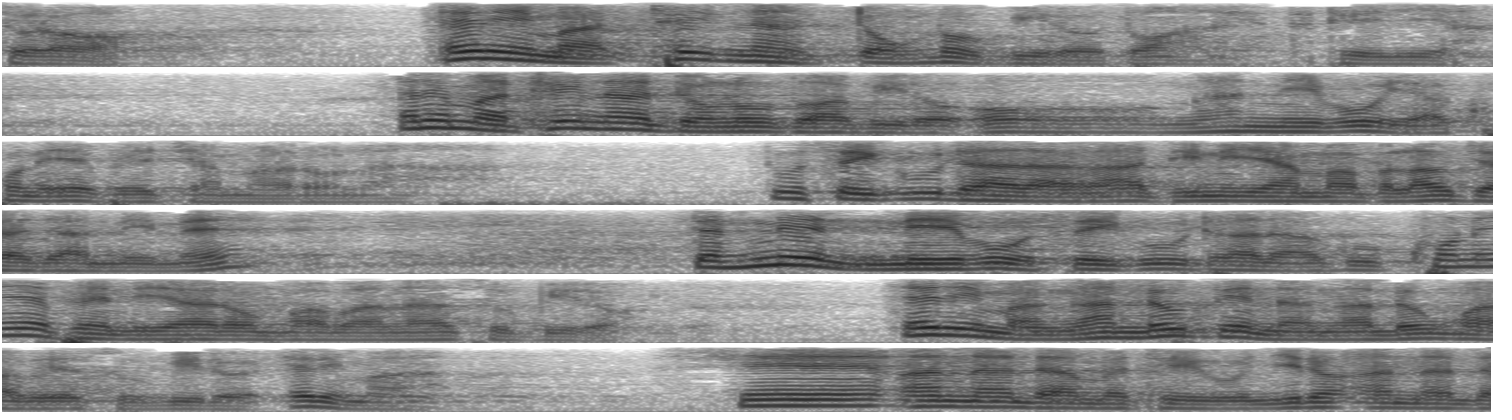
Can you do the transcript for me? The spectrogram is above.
ဆိုတော့အဲ့ဒီမှာထိတ်လန့်တုန်လှုပ်ပြီးတော့သွားတယ်တထေကြီးဟာအဲ့ဒီမှာထိတ်လန့်တုန်လှုပ်သွားပြီးတော့ဩငါနေဖို့ရခုနှစ်ရက်ပဲကြာမှာတော့လားသူစိတ်ကူးထားတာကဒီနေရာမှာဘယ်လောက်ကြာကြာနေမယ် တစ်နှစ်နေဖို့စိတ်ကူးထားတာအခုခုနှစ်ရက်ပဲနေရတော့မှာပါလားဆိုပြီးတော့အဲ့ဒီမှာငါလှုပ်တင်တာငါလုံးမှာပဲဆိုပြီးတော့အဲ့ဒီမှာရှင်အနန္တမထေရကိုညီတော်အနန္တ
